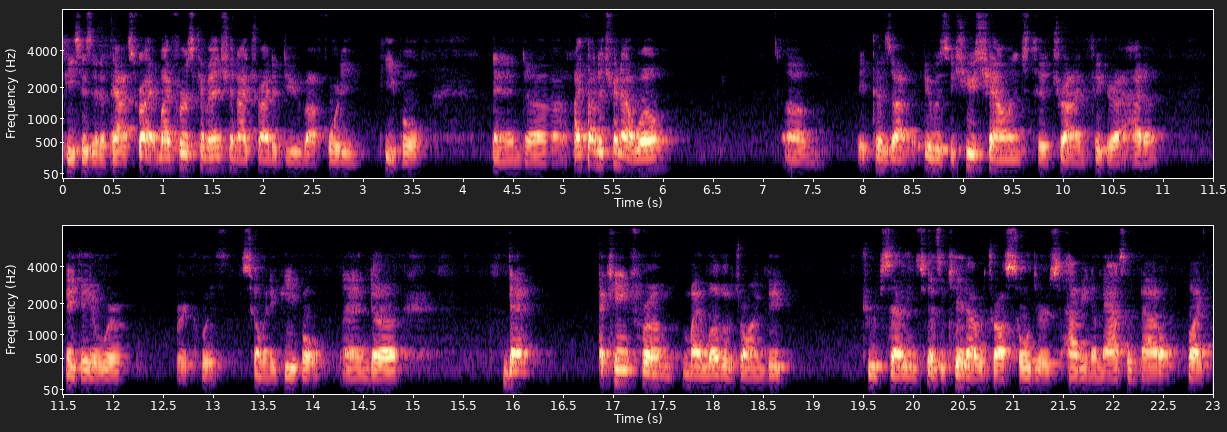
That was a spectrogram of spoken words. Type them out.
pieces in the past. Right, my first convention I tried to do about forty people, and uh, I thought it turned out well. Um, because it was a huge challenge to try and figure out how to make it work work with so many people, and uh, that that came from my love of drawing big group settings. As a kid, I would draw soldiers having a massive battle, like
